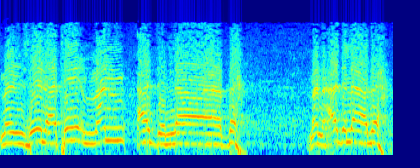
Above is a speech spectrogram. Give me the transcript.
منزلة من أدلى به. من أدلى به.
